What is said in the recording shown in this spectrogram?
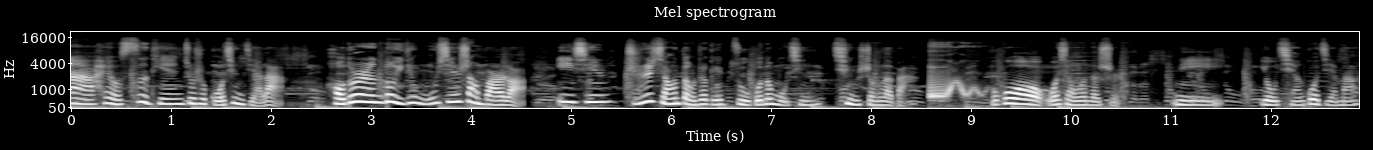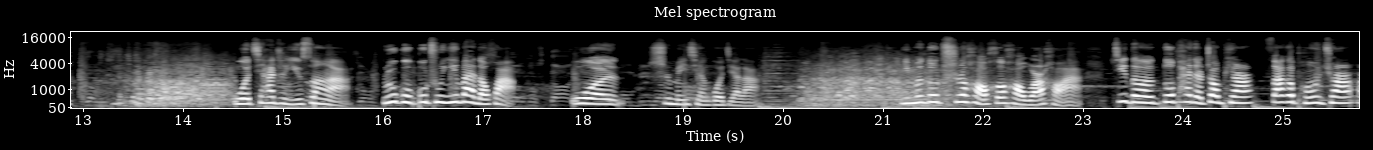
那还有四天就是国庆节啦。好多人都已经无心上班了，一心只想等着给祖国的母亲庆生了吧？不过我想问的是，你有钱过节吗？我掐指一算啊，如果不出意外的话，我是没钱过节啦。你们都吃好喝好玩好啊，记得多拍点照片发个朋友圈，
